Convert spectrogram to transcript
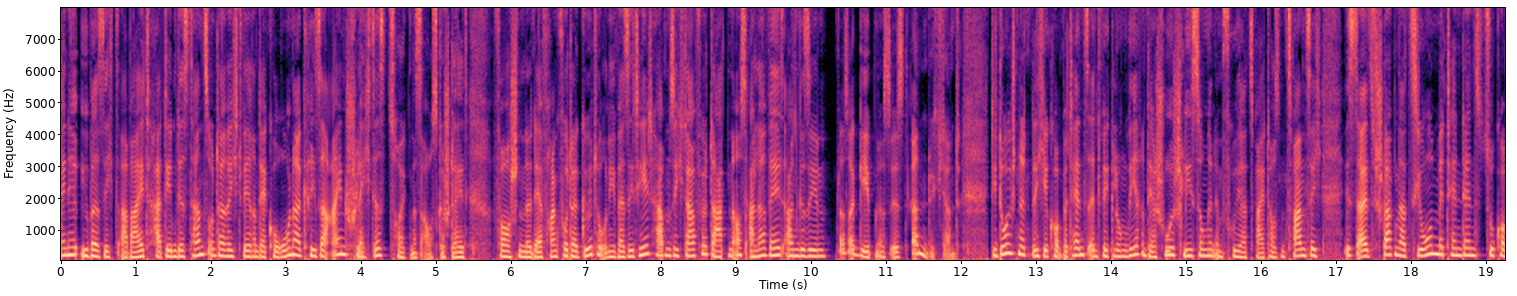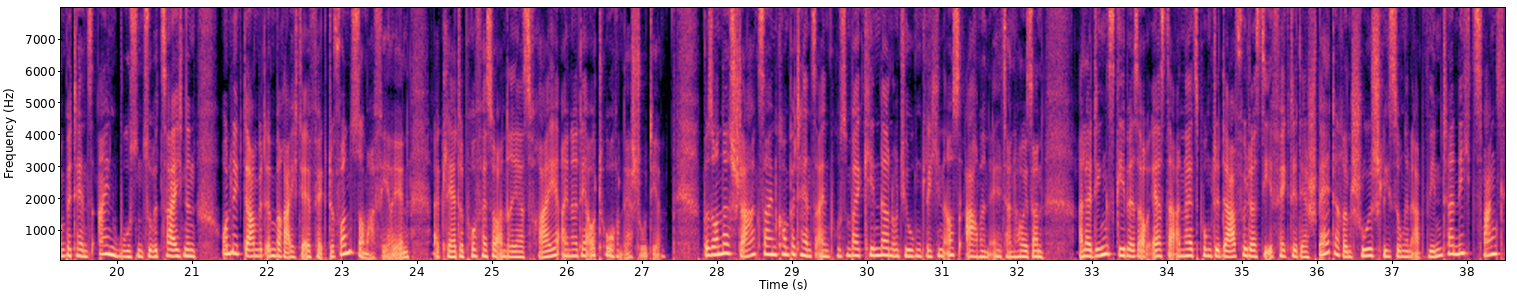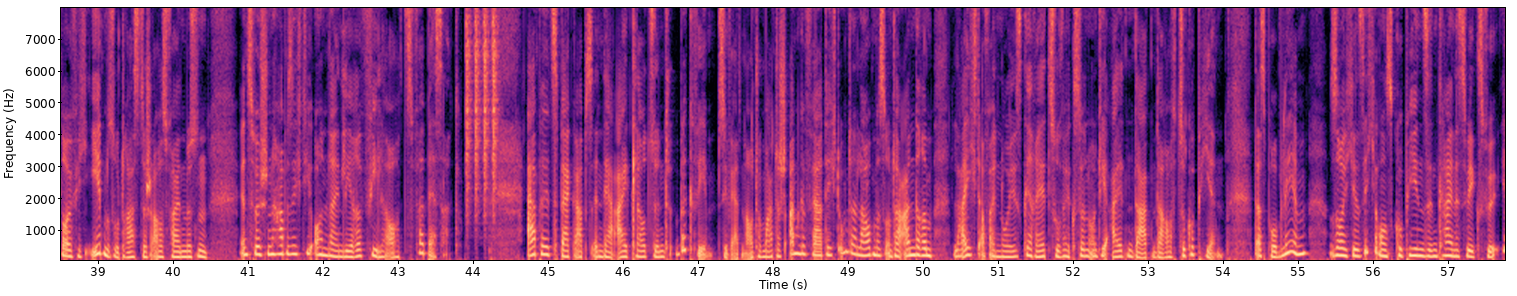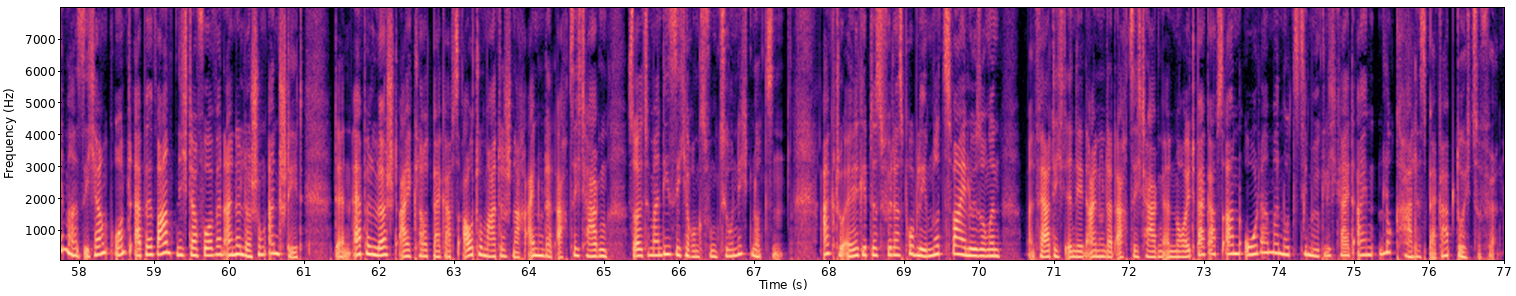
Eine Übersichtsarbeit hat dem Distanzunterricht während der Corona-Krise ein schlechtes Zeugnis ausgestellt. Forschende der Frankfurter Goethe-Universität haben sich dafür Daten aus aller Welt angesehen. Das Ergebnis ist ernüchternd. Die durchschnittliche Kompetenzentwicklung während der Schulschließungen im Frühjahr 2020 ist als Stagnation mit Tendenz zu Kompetenzeinbußen zu bezeichnen und liegt damit im Bereich der Effekte von Sommerferien, erklärte Professor Andreas Frey, einer der Autoren der Studie. Besonders stark seien Kompetenzeinbußen bei Kindern und Jugendlichen aus armen Elternhäusern. Allerdings gäbe es auch erste Anhaltspunkte dafür, dass die Effekte der späteren Schulschließungen ab Winter nicht zwangsläufig ebenso drastisch ausfallen müssen. Inzwischen habe sich die Online-Lehre vielerorts verbessert. Apples Backups in der iCloud sind bequem. Sie werden automatisch angefertigt und erlauben es unter anderem, leicht auf ein neues Gerät zu wechseln und die alten Daten darauf zu kopieren. Das Problem, solche Sicherungskopien sind keineswegs für immer sicher und Apple warnt nicht davor, wenn eine Löschung ansteht. Denn Apple löscht iCloud Backups automatisch nach 180 Tagen, sollte man die Sicherungsfunktion nicht nutzen. Aktuell gibt es für das Problem nur zwei Lösungen. Man fertigt in den 180 Tagen erneut Backups an oder man nutzt die Möglichkeit, ein lokales Backup durchzuführen.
